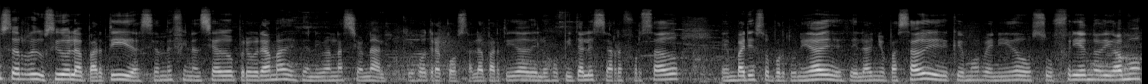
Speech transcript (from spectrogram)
Se ha reducido la partida, se han desfinanciado programas desde el nivel nacional, que es otra cosa. La partida de los hospitales se ha reforzado en varias oportunidades desde el año pasado y desde que hemos venido sufriendo, digamos,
